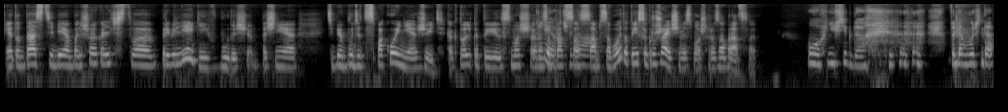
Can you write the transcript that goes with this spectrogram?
это даст тебе большое количество привилегий в будущем. Точнее, тебе будет спокойнее жить. Как только ты сможешь Легче, разобраться да. сам с собой, то ты и с окружающими сможешь разобраться. Ох, не всегда. Потому что,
